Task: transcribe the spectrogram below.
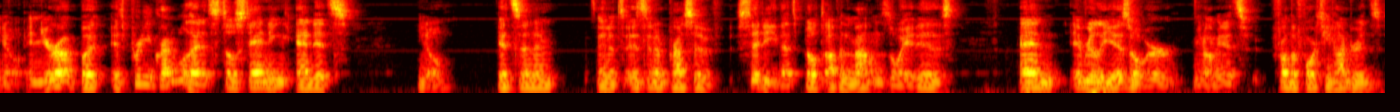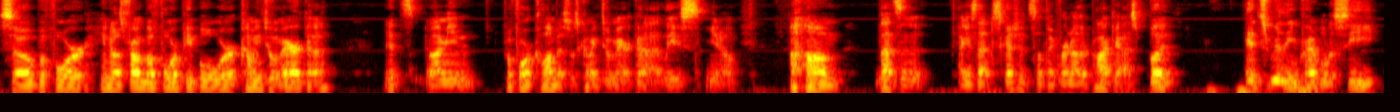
you know in Europe, but it's pretty incredible that it's still standing and it's you know it's an and it's it's an impressive city that's built up in the mountains the way it is, and it really is over. You know, I mean, it's from the 1400s, so before you know, it's from before people were coming to America. It's I mean, before Columbus was coming to America, at least you know. Um, that's a I guess that discussion is something for another podcast, but it's really incredible to see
